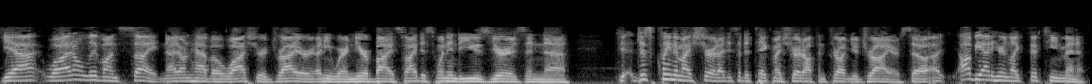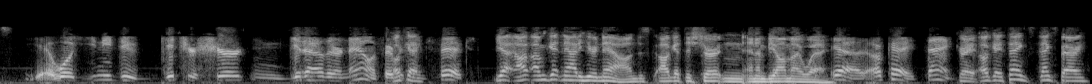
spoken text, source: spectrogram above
Yeah, well, I don't live on site, and I don't have a washer or dryer anywhere nearby, so I just went in to use yours and uh, j- just cleaning my shirt. I just had to take my shirt off and throw it in your dryer. So I, I'll be out of here in like 15 minutes. Yeah, well, you need to get your shirt and get out of there now if everything's fixed. Yeah, I, I'm getting out of here now. I'm just I'll get the shirt and, and I'm be on my way. Yeah, okay, thanks. Great. Okay, thanks. Thanks, Barry.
